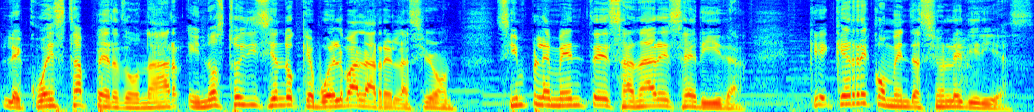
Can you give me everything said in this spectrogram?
le cuesta perdonar? Y no estoy diciendo que vuelva a la relación, simplemente sanar esa herida. ¿Qué, recomendación le dirías?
